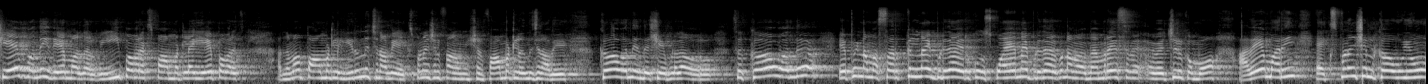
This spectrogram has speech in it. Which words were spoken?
ஷேப் வந்து இதே மாதிரி தான் இருக்கும் இ பவர் எக்ஸ் ஃபார்மெட்டில் ஏ பவர் எக்ஸ் அந்த மாதிரி ஃபார்மெட்டில் இருந்துச்சுனாவே எக்ஸ்பனன்ஷியல் ஃபங்க்ஷன் ஃபார்மெட்டில் இருந்துச்சுனாவே கர்வ் வந்து இந்த ஷேப்பில் தான் வரும். ஸோ கர்வ் வந்து எப்படி நம்ம சர்க்கிள்னால் இப்படி தான் இருக்கும் ஸ்கொயர்னால் இப்படி தான் இருக்கும் நம்ம மெமரைஸ் வச்சுருக்கோமோ அதே மாதிரி எக்ஸ்பனன்ஷியல் கர்வையும்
